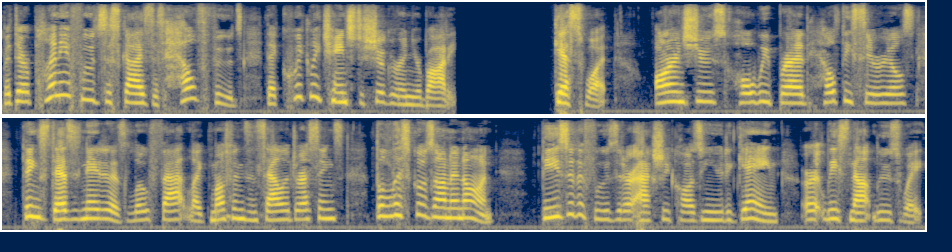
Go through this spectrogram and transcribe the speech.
but there are plenty of foods disguised as health foods that quickly change to sugar in your body. Guess what? Orange juice, whole wheat bread, healthy cereals, things designated as low fat like muffins and salad dressings, the list goes on and on. These are the foods that are actually causing you to gain or at least not lose weight.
